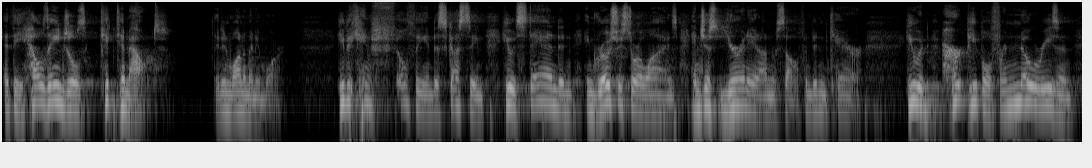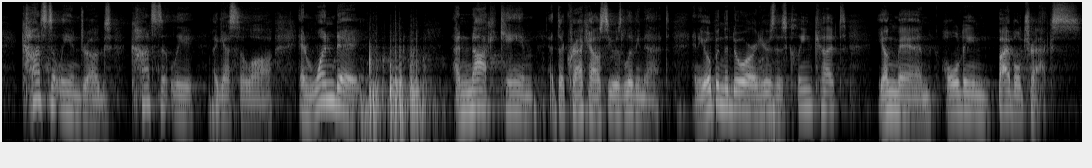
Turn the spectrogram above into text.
that the Hells Angels kicked him out. They didn't want him anymore. He became filthy and disgusting. He would stand in, in grocery store lines and just urinate on himself and didn't care. He would hurt people for no reason, constantly in drugs, constantly against the law. And one day, a knock came at the crack house he was living at. And he opened the door, and here's this clean cut young man holding Bible tracts,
